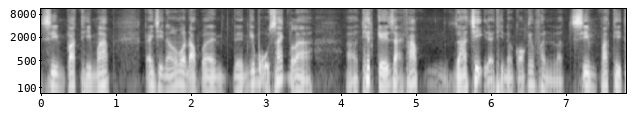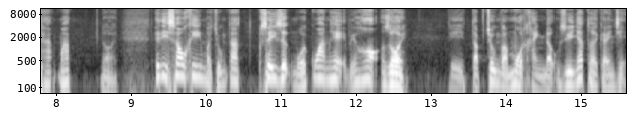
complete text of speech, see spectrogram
sympathy map. Các anh chị nào mà đọc đến cái bộ sách là uh, thiết kế giải pháp giá trị đấy thì nó có cái phần là sympathy map. Rồi. Thế thì sau khi mà chúng ta xây dựng mối quan hệ với họ rồi thì tập trung vào một hành động duy nhất thôi các anh chị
